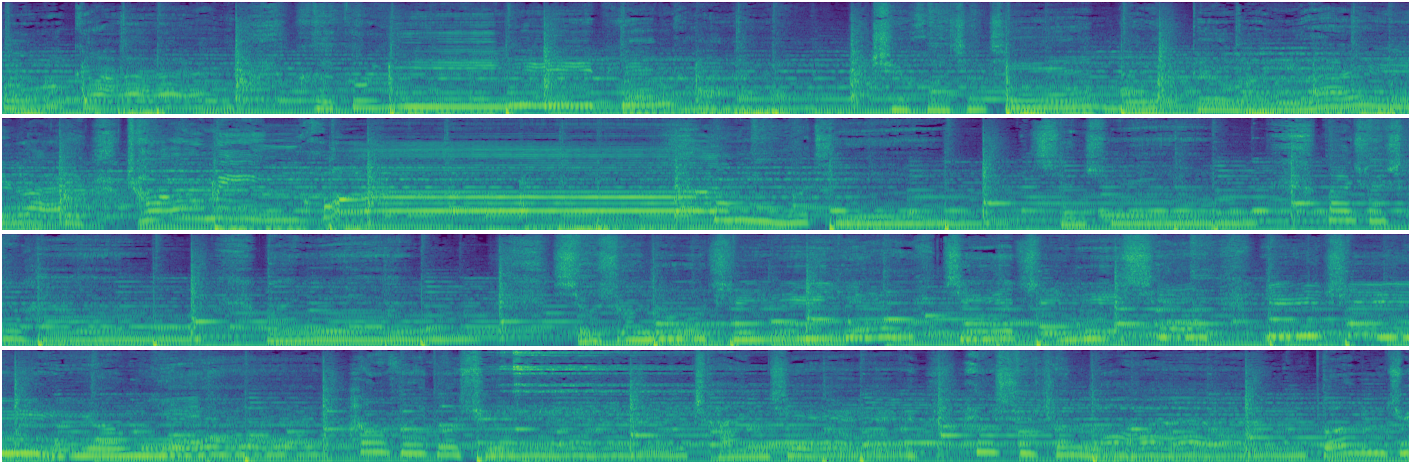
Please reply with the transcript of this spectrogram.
不改，何故一语偏爱？只化将劫难，得我与儿来，长命还。风雨无停，缱绻，白水成寒，蜿蜒。休说怒之语言，皆之前，日之永夜。寒灰多雪，缠结，黑石正乱崩决。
